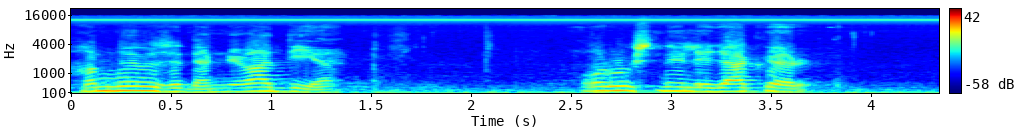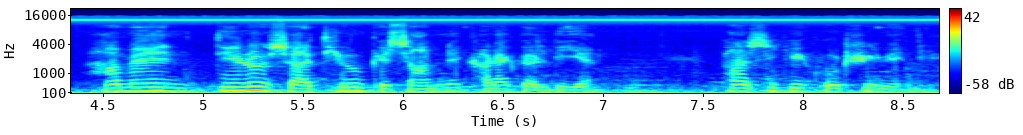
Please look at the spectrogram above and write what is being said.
हमने उसे धन्यवाद दिया और उसने ले जाकर हमें तीनों साथियों के सामने खड़ा कर दिया, फांसी की कोठरी में। थे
